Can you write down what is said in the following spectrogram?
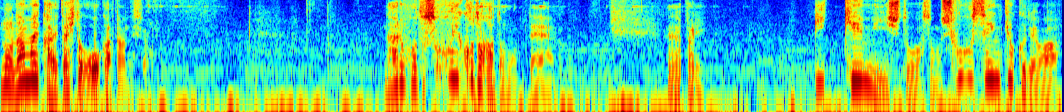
の名前変えた人が多かったんですよ。なるほどそういうことかと思って。やっぱり立憲民主党はその小選挙区では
